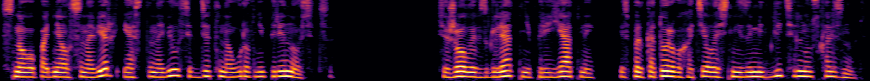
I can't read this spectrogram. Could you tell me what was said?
Снова поднялся наверх и остановился где-то на уровне переносицы. Тяжелый взгляд, неприятный, из-под которого хотелось незамедлительно ускользнуть.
